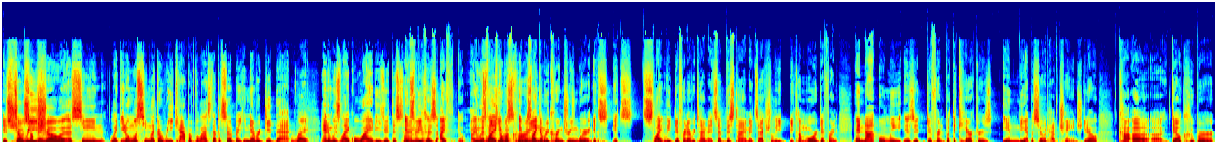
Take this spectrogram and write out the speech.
Is to show something- re-show a, a scene like it almost seemed like a recap of the last episode but he never did that Right. and it was like well why did he do it this time It's and because I, th- I it was I like a was, it was like a recurring recurring dream where it's it's slightly different every time, except this time it's actually become more different. And not only is it different, but the characters in the episode have changed. You know, uh, uh, Dale Cooper,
